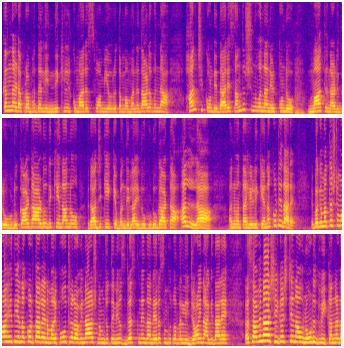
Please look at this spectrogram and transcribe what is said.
ಕನ್ನಡ ಪ್ರಭದಲ್ಲಿ ನಿಖಿಲ್ ಕುಮಾರಸ್ವಾಮಿ ಅವರು ತಮ್ಮ ಮನದಾಳವನ್ನ ಹಂಚಿಕೊಂಡಿದ್ದಾರೆ. ಸಂದರ್ಶನವನ್ನ ನೀಡಿಕೊಂಡು ಮಾತನಾಡಿದ್ರು. ಹುಡುಕಾಟ ಆಡೋದಕ್ಕೆ ನಾನು ರಾಜಕೀಯಕ್ಕೆ ಬಂದಿಲ್ಲ. ಇದು ಹುಡುಗಾಟ ಅಲ್ಲ ಅನ್ನುವಂತ ಹೇಳಿಕೆಯನ್ನು ಕೊಟ್ಟಿದ್ದಾರೆ. ಈ ಬಗ್ಗೆ ಮತ್ತಷ್ಟು ಮಾಹಿತಿಯನ್ನು ಕೊಡ್ತಾರೆ ನಮ್ಮ ರಿಪೋರ್ಟರ್ ಅವಿನಾಶ್. ನಮ್ಮ ಜೊತೆ ನ್ಯೂಸ್ ಡೆಸ್ಕ್ನಿಂದ ನೇರ ಸಂಪರ್ಕದಲ್ಲಿ ಜಾಯಿನ್ ಆಗಿದ್ದಾರೆ. ಅವಿನಾಶ್, ಈಗಷ್ಟೇ ನಾವು ನೋಡಿದ್ವಿ ಕನ್ನಡ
